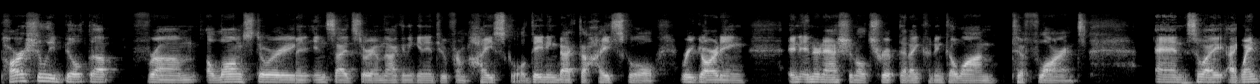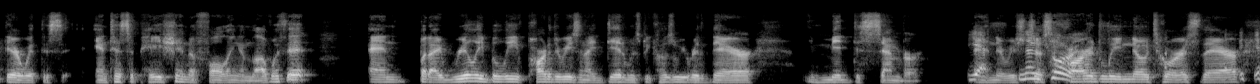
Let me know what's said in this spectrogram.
partially built up from a long story, an inside story I'm not going to get into from high school, dating back to high school regarding an international trip that I couldn't go on to Florence. And so I, I went there with this anticipation of falling in love with it. And, but I really believe part of the reason I did was because we were there mid December. Yes, and there was no just hardly no tourists there. yeah.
